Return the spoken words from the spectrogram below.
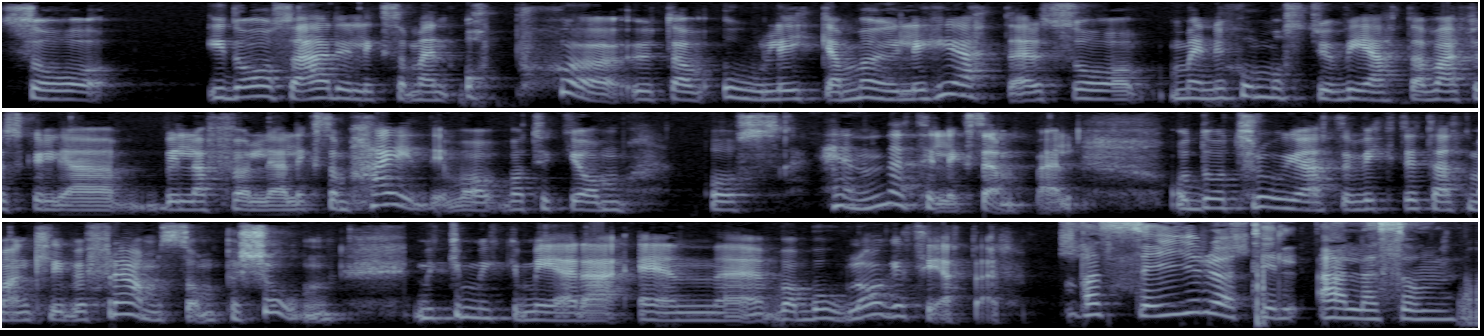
Så idag så är det liksom en uppsjö utav olika möjligheter så människor måste ju veta varför skulle jag vilja följa liksom Heidi, vad, vad tycker jag om oss henne till exempel. Och då tror jag att det är viktigt att man kliver fram som person mycket, mycket mera än eh, vad bolaget heter. Vad säger du till alla som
